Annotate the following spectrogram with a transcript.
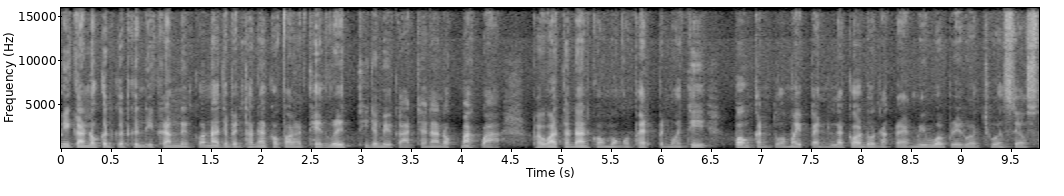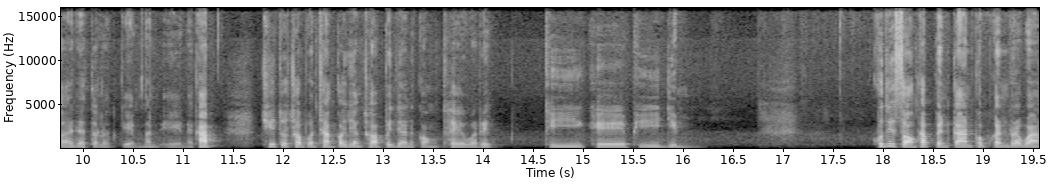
มีการนอกกันเกิดขึ้นอีกครั้งหนึ่ง ก็น่าจะเป็นทางด้านของฟาเทสริสที่จะมีโอกาสชนะนกมากกว่า เพราะว่าทางด้านของมองคลเพชรเป็นมวยที่ป้องกันตัวไม่เป็น และก็โดนหนักแรงมีวัวเปรวนชวนเสียวไส้ได้ตลอดเกมนั่นเองนะครับที่ตัวชอบบนช่างก็ยังชอบไปที่ด้านของเทวริส TKP ยิม คู่ที่2ครับเป็นการพบกันระหว่าง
